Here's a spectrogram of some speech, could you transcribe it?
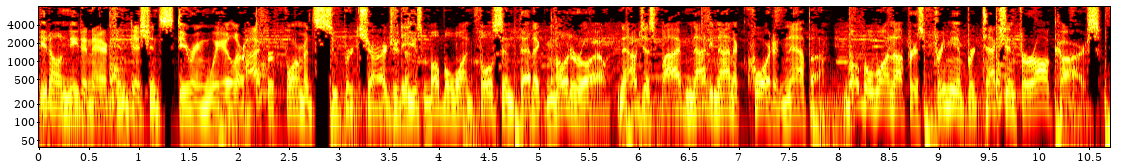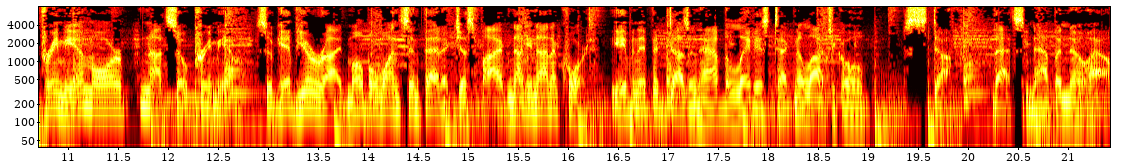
You don't need an air conditioned steering wheel or high performance supercharger to use Mobil 1 full synthetic motor oil, now just $5.99 a quart at Napa. Mobil 1 offers premium protection for all cars, premium or not so premium. So give your ride Mobil 1 synthetic just $5.99 a quart, even if it doesn't have the latest technological stuff. That's Napa Know How.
